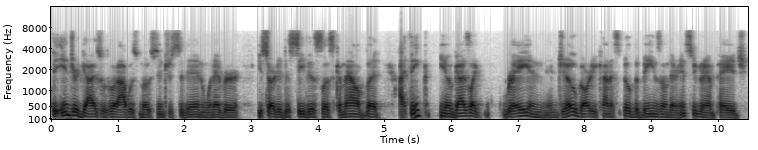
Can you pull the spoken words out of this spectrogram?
the injured guys was what I was most interested in whenever you started to see this list come out. But I think, you know, guys like Ray and, and Jobe already kind of spilled the beans on their Instagram page.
